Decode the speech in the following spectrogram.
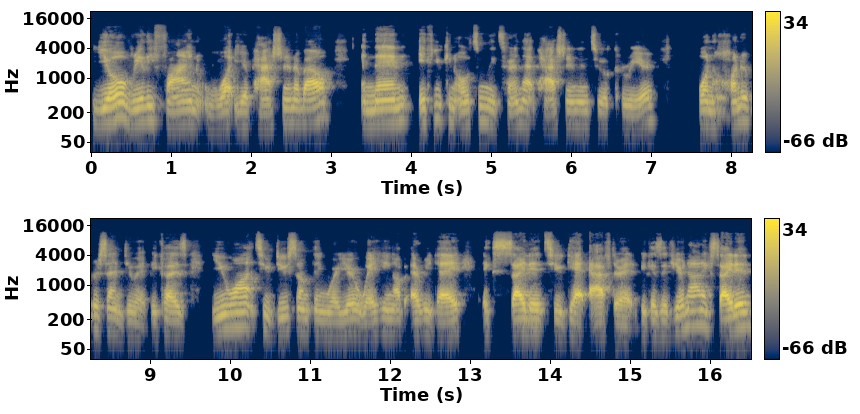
you'll really find what you're passionate about and then if you can ultimately turn that passion into a career 100% do it because you want to do something where you're waking up every day excited to get after it because if you're not excited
